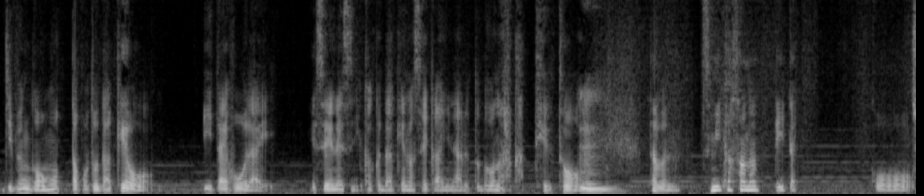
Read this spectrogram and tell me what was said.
自分が思ったことだけを言いたい放題 SNS に書くだけの世界になるとどうなるかっていうと、うん。多分積み重なっていたこう。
